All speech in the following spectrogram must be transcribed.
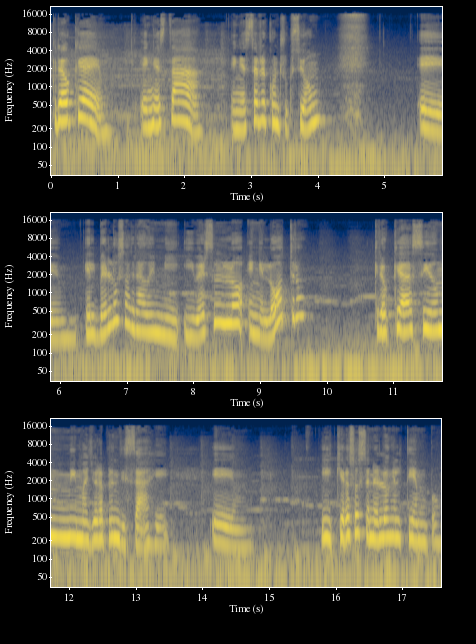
Creo que en esta, en esta reconstrucción, eh, el ver lo sagrado en mí y verlo en el otro, creo que ha sido mi mayor aprendizaje. Eh, y quiero sostenerlo en el tiempo.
